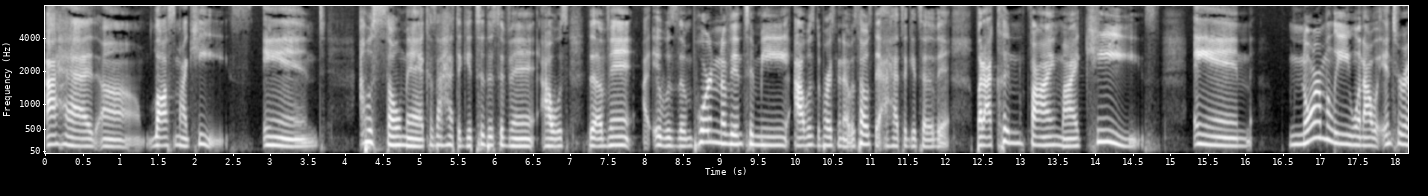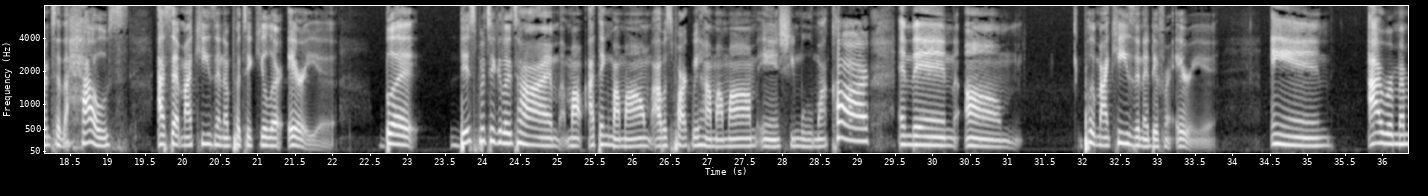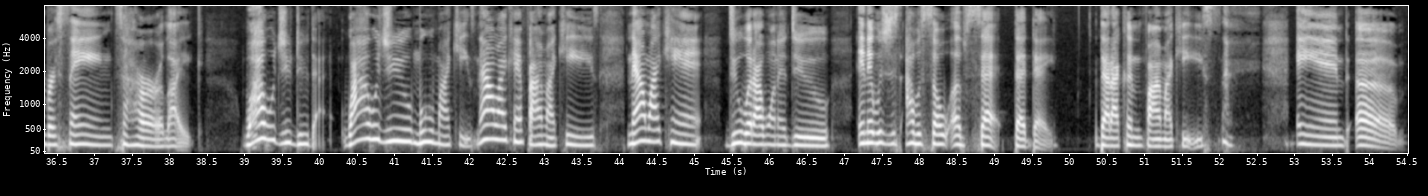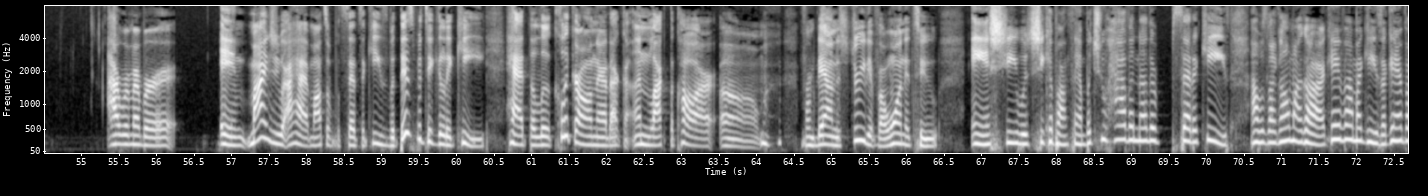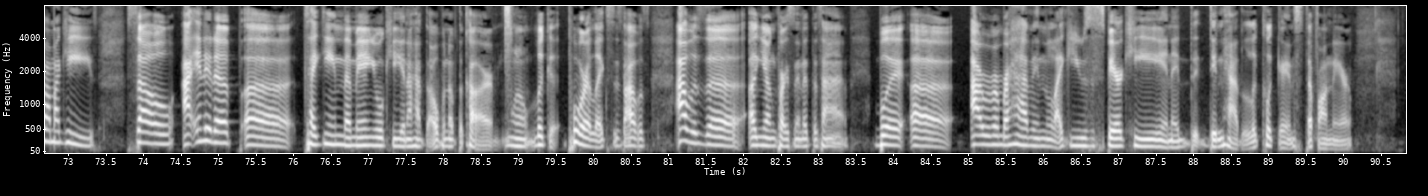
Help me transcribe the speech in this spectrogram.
I had, um, lost my keys and, I was so mad because I had to get to this event. I was the event. It was an important event to me. I was the person that was hosted. I had to get to the event, but I couldn't find my keys. And normally when I would enter into the house, I set my keys in a particular area, but this particular time, my, I think my mom, I was parked behind my mom and she moved my car and then, um, put my keys in a different area. And I remember saying to her, like, why would you do that? Why would you move my keys? Now I can't find my keys. Now I can't do what I want to do. And it was just, I was so upset that day that I couldn't find my keys. and um, I remember and mind you, I had multiple sets of keys, but this particular key had the little clicker on there that I could unlock the car um, from down the street if I wanted to. And she was, she kept on saying, but you have another set of keys. I was like, oh my God, I can't find my keys. I can't find my keys. So I ended up, uh, taking the manual key and I had to open up the car. Well, look at poor Alexis. I was, I was a, a young person at the time, but, uh, I remember having like use a spare key and it didn't have the clicker and stuff on there.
